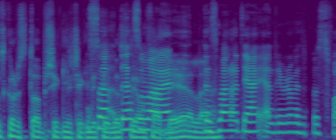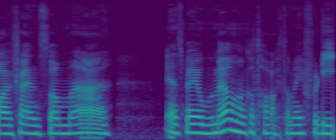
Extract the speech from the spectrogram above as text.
Men skal du stå opp skikkelig skikkelig Så tidlig og skrive om er, ferdig, eller? det som er at jeg, jeg driver og venter på svar fra en som, eh, en som jeg jobber med, om han kan ta vakta mi, fordi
